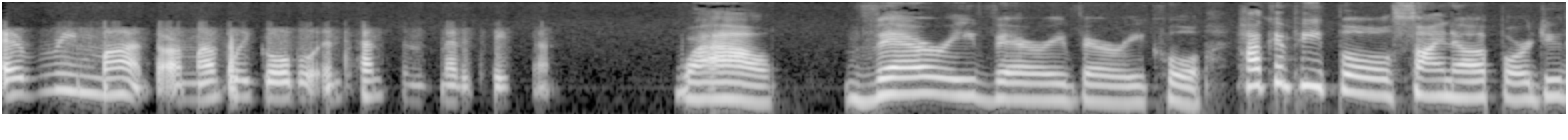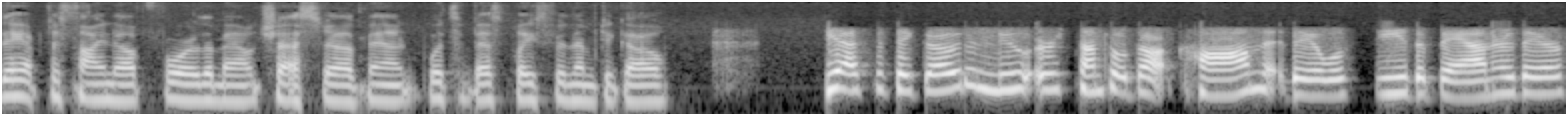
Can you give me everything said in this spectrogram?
every month, our monthly global intentions meditation. Wow. Very, very, very cool. How can people sign up, or do they have to sign up for the Mount Shasta event? What's the best place for them to go? Yes, if they go to newearthcentral.com, they will see the banner there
